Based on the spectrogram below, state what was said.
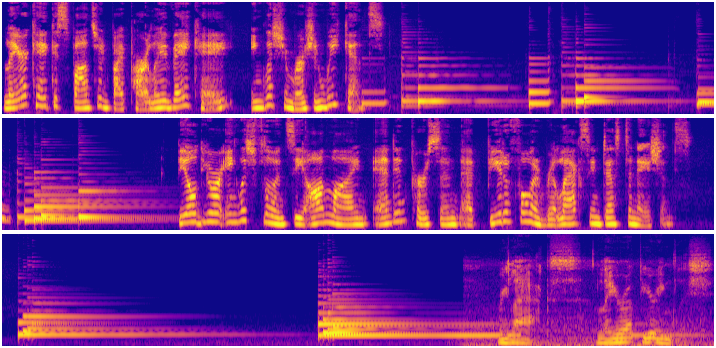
Layer Cake is sponsored by Parlay Vacay English Immersion Weekends. Build your English fluency online and in person at beautiful and relaxing destinations. Relax. Layer up your English.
